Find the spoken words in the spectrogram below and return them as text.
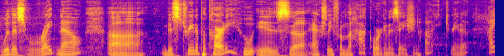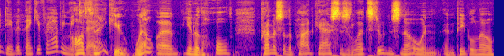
with us right now. Uh, Miss Trina Picardi, who is uh, actually from the Hach organization. Hi, Trina. Hi, David. Thank you for having me Oh, today. thank you. Well, uh, you know, the whole premise of the podcast is to let students know and, and people know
